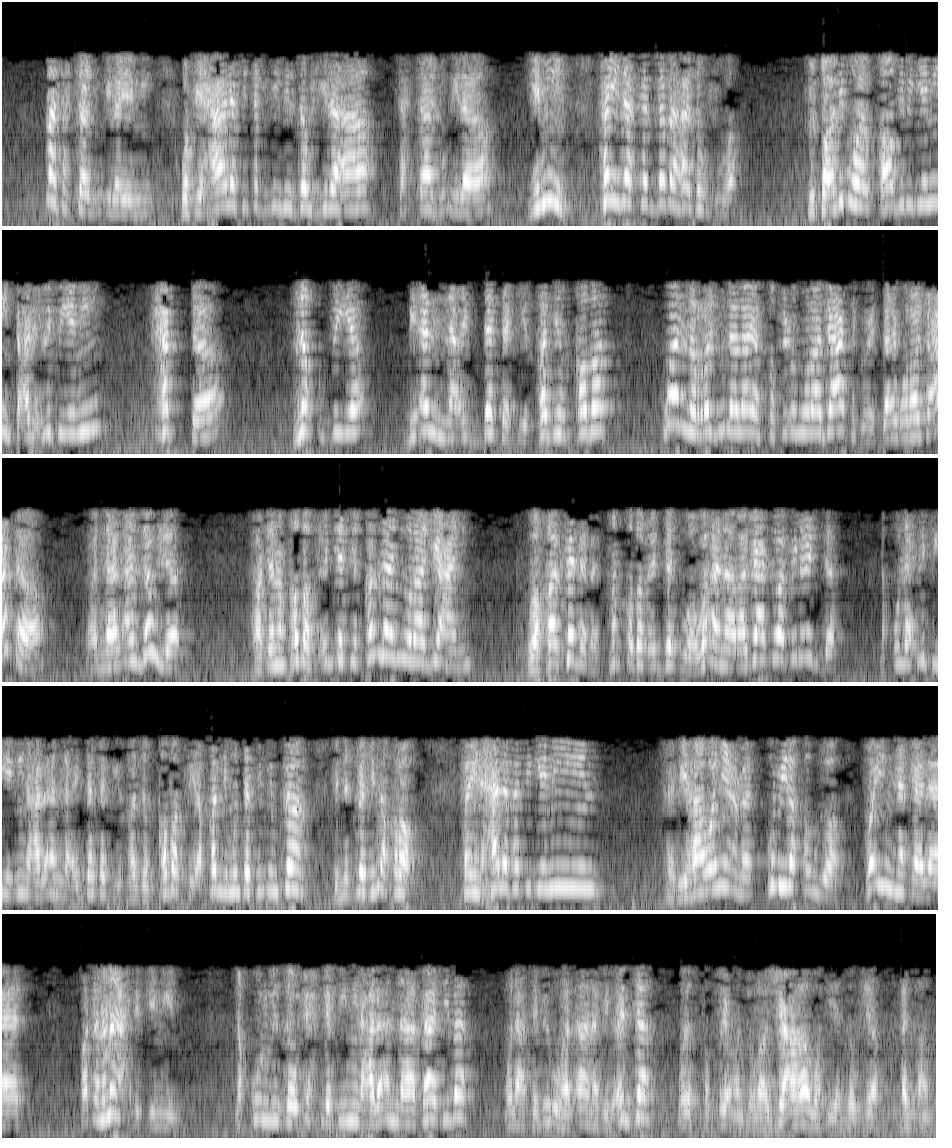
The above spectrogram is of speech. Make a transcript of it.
ما تحتاج إلى يمين. وفي حالة تكذيب الزوج لها تحتاج إلى يمين. فإذا كذبها زوجها يطالبها القاضي باليمين. تعال احلفي يمين. حتى نقضي بأن عدتك قد انقضت وأن الرجل لا يستطيع مراجعتك ويدعي مراجعتها وأنها الآن زوجة. قالت أنا انقضت عدتي قبل أن يراجعني. وقال كذبت ما انقضت عدتها وأنا راجعتها في العدة. نقول احلفي يمين على أن عدتك قد انقضت في أقل مدة الإمكان بالنسبة للأقراء فإن حلفت اليمين فبها ونعمت قبل قولها وإن نكلت قالت أنا ما أحلف يمين. نقول للزوج احلف يمين على أنها كاذبة ونعتبرها الآن في العدة ويستطيع أن تراجعها وهي زوجة الآن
